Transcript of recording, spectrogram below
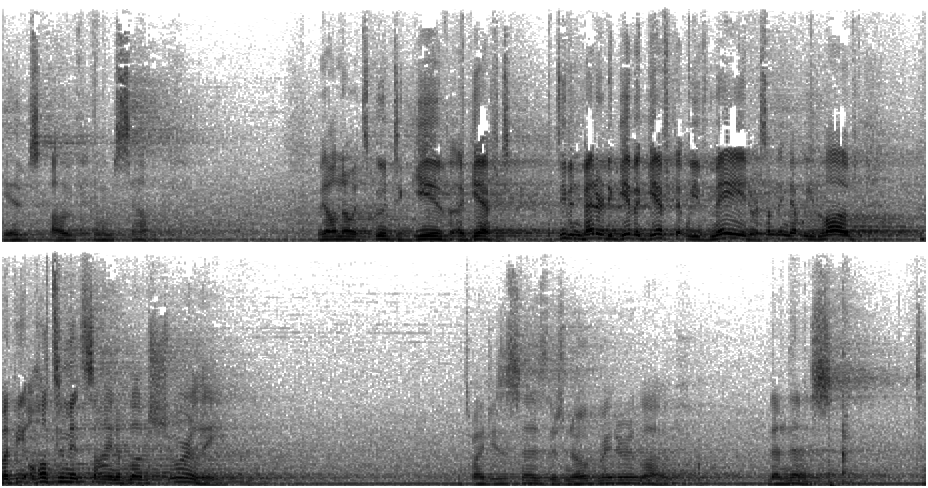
gives of himself. We all know it's good to give a gift. It's even better to give a gift that we've made or something that we love. But the ultimate sign of love, surely, that's why Jesus says there's no greater love than this to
